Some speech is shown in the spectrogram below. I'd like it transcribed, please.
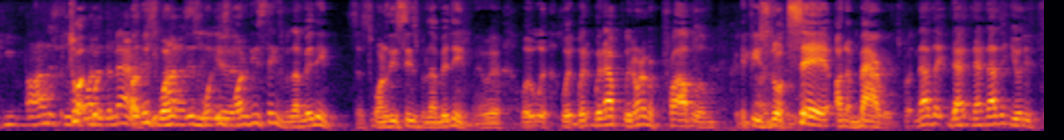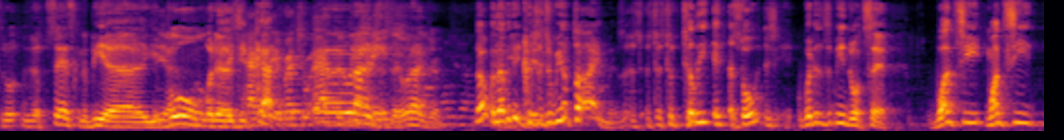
he honestly So, wanted the marriage. Well, this is He one, this is honestly, one, this is uh, one of these things with Lamidim. So it's one of these things with Lamidim. We're, we're, we're, we're not, we don't have a problem if he's rotzeh on a marriage. But now that, that now that you're rotzeh is going to be a yibum with a It has to be zikah. retroactively eh, we're not interested. We're not interested. No, but Lamidim because it's a real time. It's, it's, it's until he, as long as, what does it mean rotzeh? Once he once he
